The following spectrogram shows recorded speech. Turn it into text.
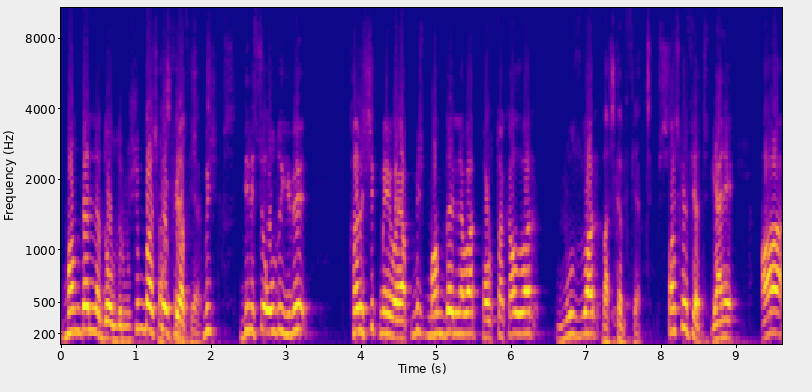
mandalina doldurmuşum. Başka, Başka bir fiyat, bir fiyat çıkmış. çıkmış. Birisi olduğu gibi karışık meyve yapmış. Mandalina var, portakal var, muz var. Başka bir fiyat çıkmış. Başka bir fiyat çıkmış. Yani aa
